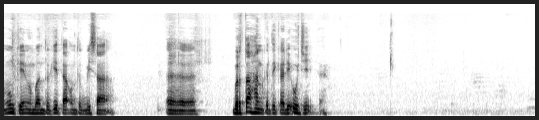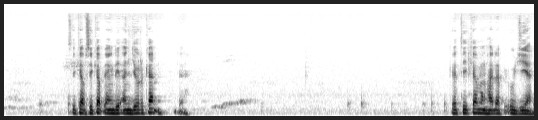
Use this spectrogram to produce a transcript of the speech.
mungkin membantu kita untuk bisa uh, bertahan ketika diuji. Ya. Sikap-sikap yang dianjurkan ya. ketika menghadapi ujian.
